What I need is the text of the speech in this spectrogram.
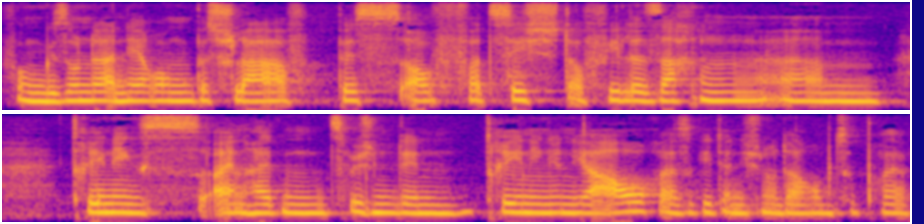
von gesunder Ernährung bis Schlaf, bis auf Verzicht auf viele Sachen. Ähm, Trainingseinheiten zwischen den Trainingen ja auch. Also geht ja nicht nur darum zu prä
